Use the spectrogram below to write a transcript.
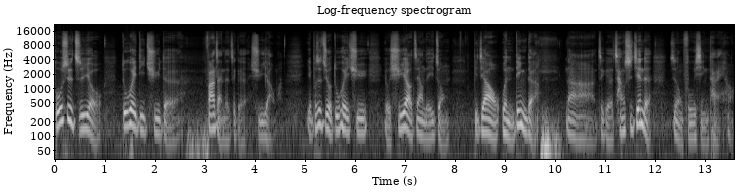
不是只有都会地区的发展的这个需要，也不是只有都会区有需要这样的一种比较稳定的那这个长时间的这种服务形态哈，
